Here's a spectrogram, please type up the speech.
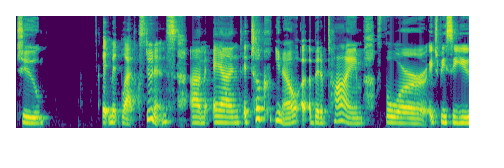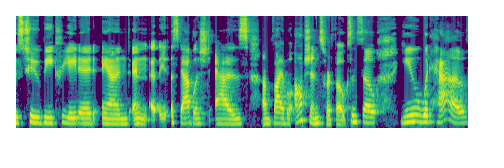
to admit black students. Um, and it took you know a, a, bit of time for hbcus to be created and and uh, established as um, viable options for folks. And so you would have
